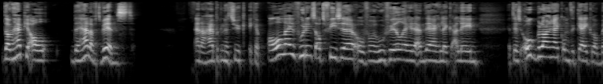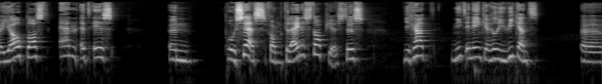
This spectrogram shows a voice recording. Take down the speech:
dan heb je al de helft winst. En dan heb ik natuurlijk, ik heb allerlei voedingsadviezen over hoeveelheden en dergelijke. Alleen, het is ook belangrijk om te kijken wat bij jou past. En het is een proces van kleine stapjes. Dus je gaat niet in één keer heel je weekend uh,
